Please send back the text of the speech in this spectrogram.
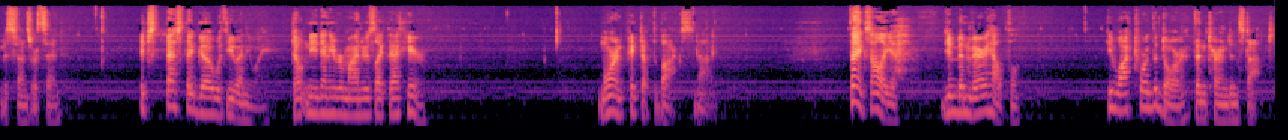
Miss Fensworth said. It's best they go with you anyway. Don't need any reminders like that here. Morin picked up the box, nodding. Thanks, all of you. You've been very helpful. He walked toward the door, then turned and stopped.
